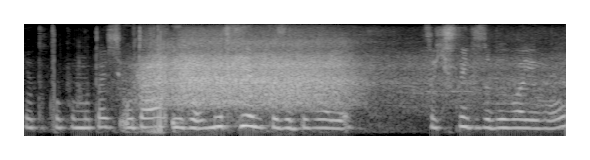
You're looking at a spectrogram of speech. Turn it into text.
Я тако помотаюсь. Удар і гол. Матвієнко забиває. Захисник забиває гол.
